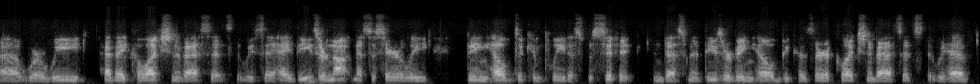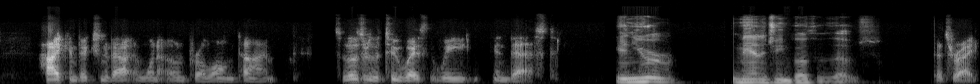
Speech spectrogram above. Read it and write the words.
uh, where we have a collection of assets that we say, hey, these are not necessarily being held to complete a specific investment. These are being held because they're a collection of assets that we have high conviction about and want to own for a long time. So those are the two ways that we invest. And you're managing both of those. That's right.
